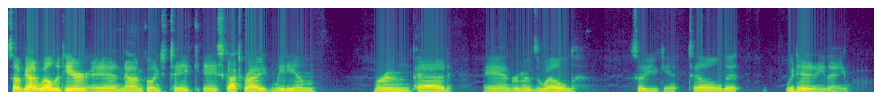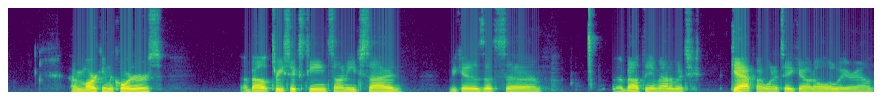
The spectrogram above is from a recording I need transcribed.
So I've got it welded here and now I'm going to take a Scotch-Brite medium maroon pad and remove the weld so you can't tell that we did anything. I'm marking the corners about 3 16ths on each side because that's uh, about the amount of gap I want to take out all the way around.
